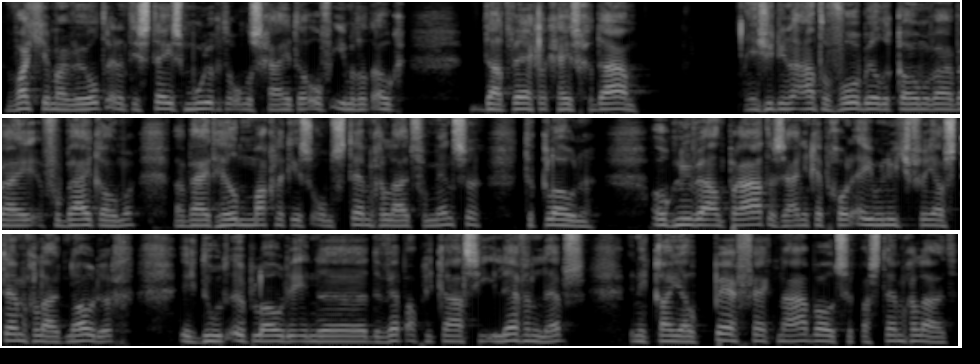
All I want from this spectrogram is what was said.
wat je maar wilt. En het is steeds moeilijker te onderscheiden of iemand dat ook daadwerkelijk heeft gedaan. Je ziet nu een aantal voorbeelden komen waarbij, voorbij komen, waarbij het heel makkelijk is om stemgeluid van mensen te klonen. Ook nu we aan het praten zijn, ik heb gewoon één minuutje van jouw stemgeluid nodig. Ik doe het uploaden in de, de webapplicatie Eleven Labs en ik kan jou perfect nabootsen qua stemgeluid.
